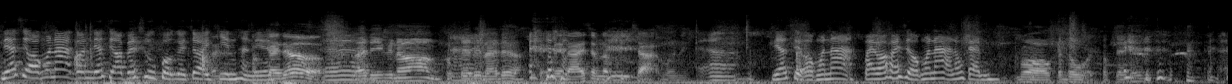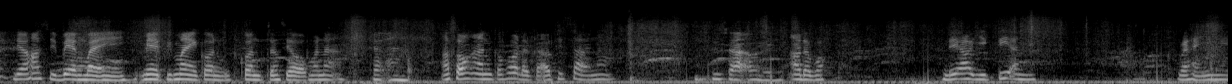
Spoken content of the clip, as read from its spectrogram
เดี๋ยวสิออกมาหน้าก่อนเดี๋ยวสิเอาไปสู่พวกเกยจอยกินหันขอบเดียวใจเด้อเออไรดีพี่น้องขอบใจด้วยไรเด้อใจได้สำหรับพิชชามือนี้เออเดี๋ยวสิออกมาหน้า ไปว่าใครสิออกมาหน้าน้องกันบอกกระโดดขอบใจด้วยเดี๋ยวเขาสิแบ่งใบให้แม่พี่ใหม่ก่อนก่อนจังสิออกมาหน้าจักอันเอาสองอันก็พอแล้วก็เอาพิซซ่าน้พี่สาวเอาเลยำเอาเดี๋ยวบ่เดี๋ยวเอาอีกที่อันไว้ให้ยี่แม่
